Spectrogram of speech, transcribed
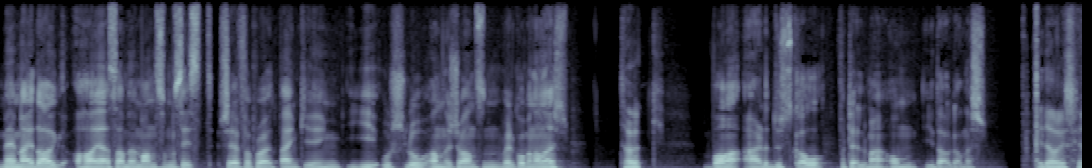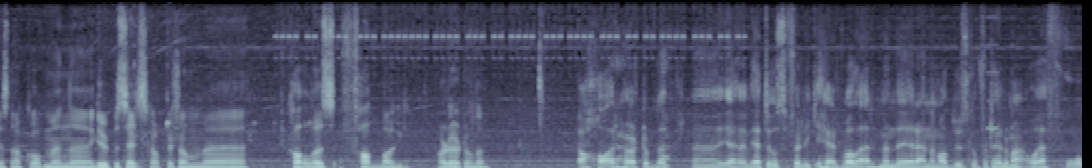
Med meg i dag har jeg samme mann som sist, sjef for Private Banking i Oslo, Anders Johansen. Velkommen, Anders. Takk. Hva er det du skal fortelle meg om i dag, Anders? I dag skal jeg snakke om en eh, gruppe selskaper som eh, kalles Fanmag. Har du hørt om dem? Jeg har hørt om det. Eh, Jeg vet jo selvfølgelig ikke helt hva det er, men det regner jeg med at du skal fortelle meg, og jeg får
